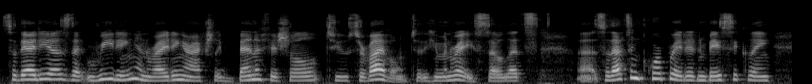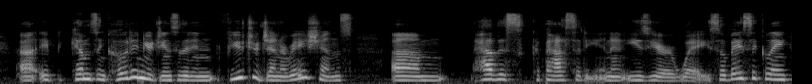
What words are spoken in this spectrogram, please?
So the idea is that reading and writing are actually beneficial to survival, to the human race. So let's, uh, so that's incorporated and basically uh, it becomes encoded in your genes so that in future generations, um, have this capacity in an easier way. So basically,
